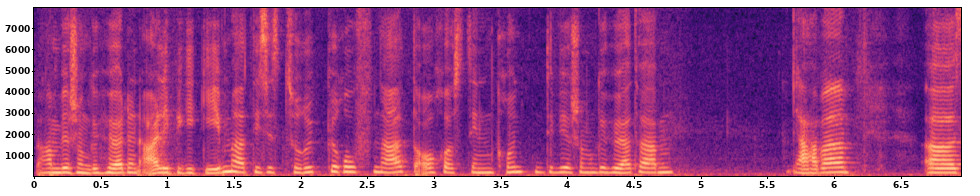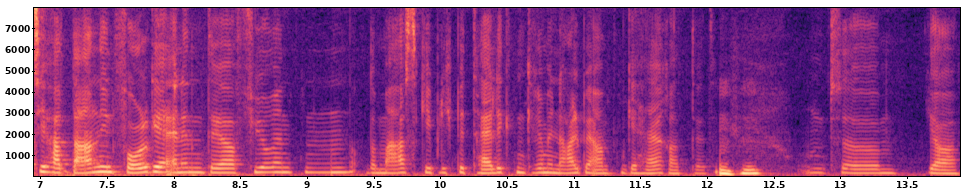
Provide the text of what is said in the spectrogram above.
haben wir schon gehört, ein Alibi gegeben hat, dieses zurückgerufen hat, auch aus den Gründen, die wir schon gehört haben. Aber äh, sie hat dann in Folge einen der führenden oder maßgeblich beteiligten Kriminalbeamten geheiratet. Mhm. Und ähm, ja,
